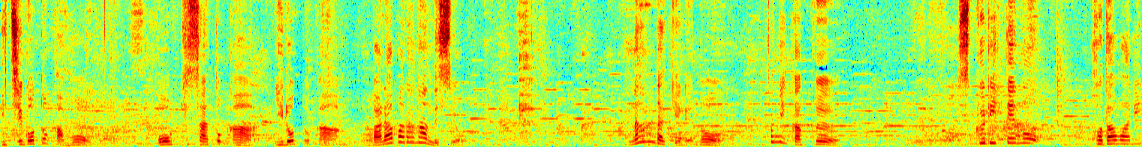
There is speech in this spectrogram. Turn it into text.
いちごとかも大きさとか色とかバラバラなんですよ。なんだけれどとにかく作り手のこだわり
